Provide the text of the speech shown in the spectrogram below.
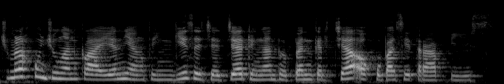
Jumlah kunjungan klien yang tinggi sejajar dengan beban kerja okupasi terapis.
